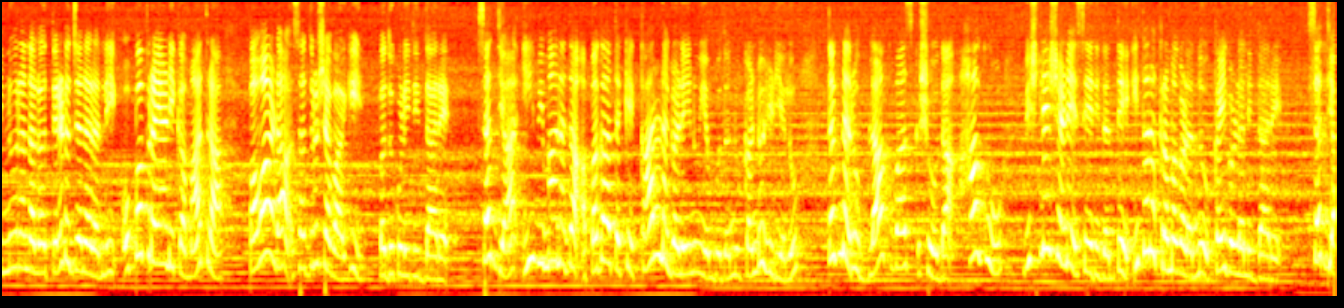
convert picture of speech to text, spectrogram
ಇನ್ನೂರ ನಲವತ್ತೆರಡು ಜನರಲ್ಲಿ ಒಬ್ಬ ಪ್ರಯಾಣಿಕ ಮಾತ್ರ ಪವಾಡ ಸದೃಶವಾಗಿ ಬದುಕುಳಿದಿದ್ದಾರೆ. ಸದ್ಯ ಈ ವಿಮಾನದ ಅಪಘಾತಕ್ಕೆ ಕಾರಣಗಳೇನು ಎಂಬುದನ್ನು ಕಂಡುಹಿಡಿಯಲು ತಜ್ಞರು ಬ್ಲಾಕ್ ಬಾಸ್ಕ್ ಶೋಧ ಹಾಗೂ ವಿಶ್ಲೇಷಣೆ ಸೇರಿದಂತೆ ಇತರ ಕ್ರಮಗಳನ್ನು ಕೈಗೊಳ್ಳಲಿದ್ದಾರೆ. ಸದ್ಯ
